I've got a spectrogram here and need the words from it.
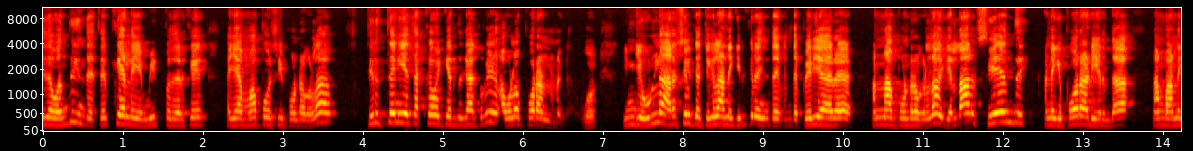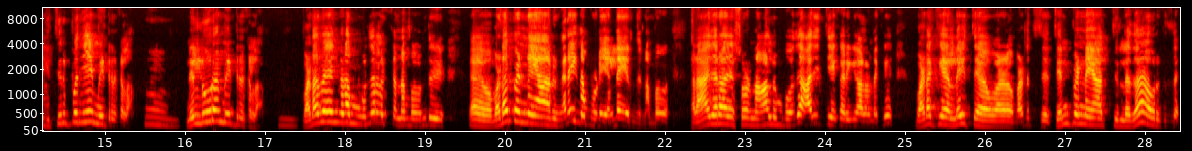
இதை வந்து இந்த தெற்கு எல்லையை மீட்பதற்கு ஐயா மாப்போசி போன்றவங்களாம் திருத்தணியை தக்க வைக்கிறதுக்காகவே அவ்வளோ போராடினாங்க ஒ- இங்க உள்ள அரசியல் கட்சிகள் அன்னைக்கு இருக்கிற இந்த இந்த பெரியார் அண்ணா போன்றவங்கள்லாம் எல்லாரும் சேர்ந்து அன்னைக்கு போராடி இருந்தா நம்ம அன்னைக்கு திருப்பதியே மீட்டிருக்கலாம். நெல்லூரை மீட்டிருக்கலாம். வடவேங்கடம் முதல் நம்ம வந்து வடபெண்ணையாறு வரை நம்மளுடைய எல்லை இருந்து நம்ம ராஜராஜ சோழன் ஆளும் போது ஆதித்ய கரிகாலனுக்கு வடக்கு எல்லை வட தென்பெண்ணையாற்றுல தான் அவருக்கு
